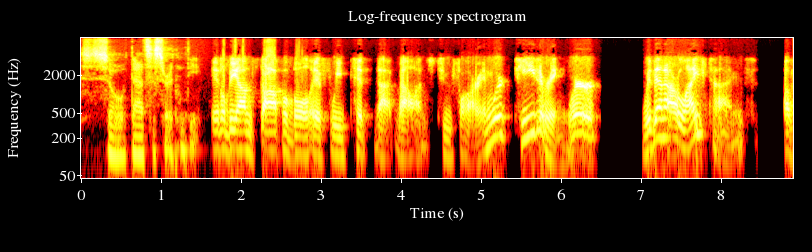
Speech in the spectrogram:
So that's a certainty. It'll be unstoppable if we tip that balance too far. And we're teetering. We're within our lifetimes of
